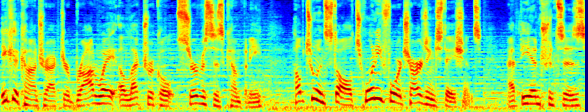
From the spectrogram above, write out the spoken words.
NECA contractor Broadway Electrical Services Company helped to install 24 charging stations at the entrances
